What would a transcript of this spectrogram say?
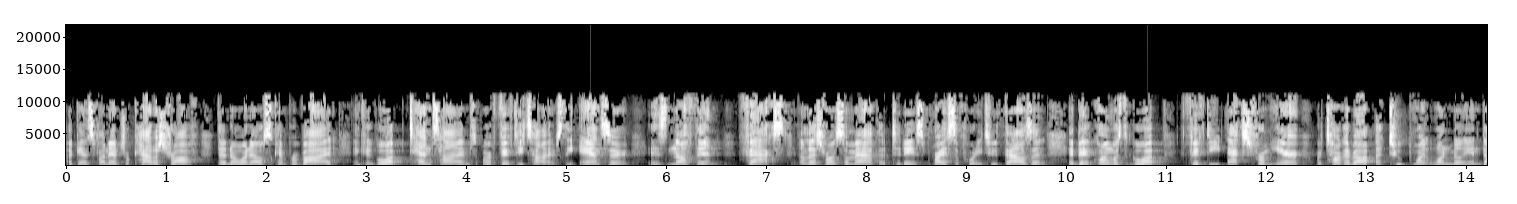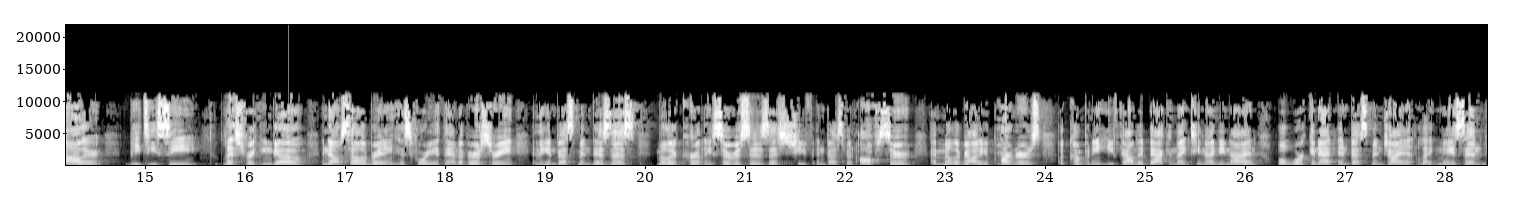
against financial catastrophe that no one else can provide and could go up 10 times or 50 times. The answer is nothing. Facts. And let's run some math at today's price of 42,000. If Bitcoin was to go up 50x from here, we're talking about a $2.1 million BTC. Let's freaking go. And now celebrating his 40th anniversary in the investment business, Miller currently services as chief investment officer at Miller Value Partners, a company he founded back in 1999 while working at investment giant Legg Mason.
